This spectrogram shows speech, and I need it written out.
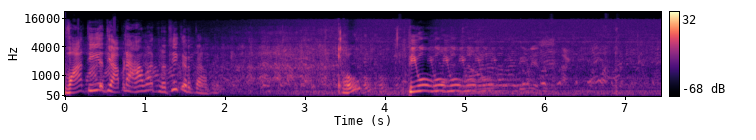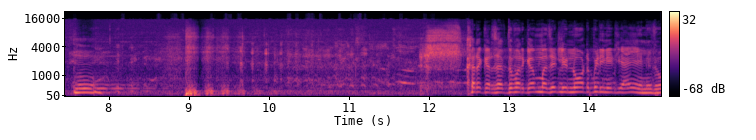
વાત એ હતી, આપણે આ વાત નથી કરતા આપણે. હો પીવો હમ ખરેખર સાહેબ તમારે ગામમાં જેટલી નોટ પડીને એટલી આવ્યા એને તો.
